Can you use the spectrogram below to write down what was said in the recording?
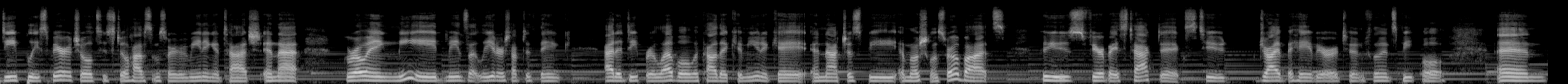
deeply spiritual to still have some sort of meaning attached. And that growing need means that leaders have to think at a deeper level with how they communicate and not just be emotionless robots who use fear based tactics to drive behavior, to influence people. And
